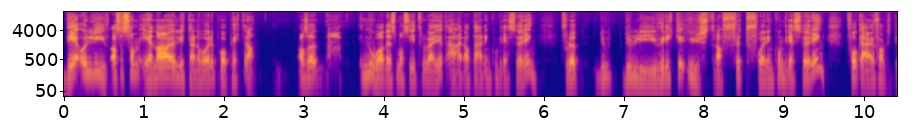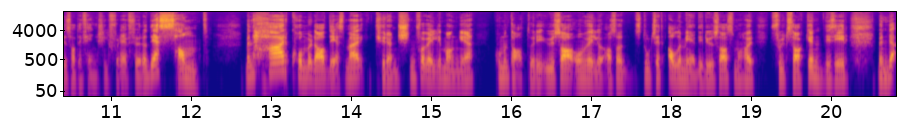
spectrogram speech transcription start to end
det å lyve Altså, som en av lytterne våre påpekte, da Altså, noe av det som også gir troverdighet, er at det er en kongresshøring. For du, du lyver ikke ustraffet for en kongresshøring. Folk er jo faktisk blitt satt i fengsel for det før, og det er sant. Men her kommer da det som er crunchen for veldig mange kommentatorer i USA, og veldig, altså stort sett alle medier i USA som har fulgt saken. De sier men det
